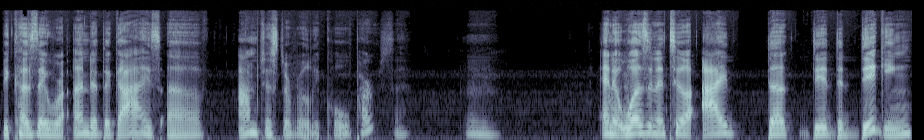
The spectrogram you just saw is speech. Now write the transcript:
because they were under the guise of I'm just a really cool person. Mm. And it wasn't until I dug, did the digging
